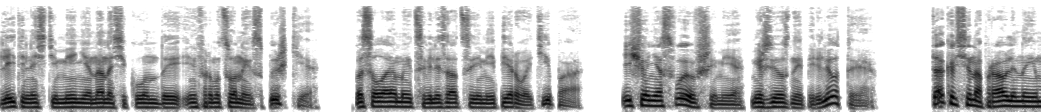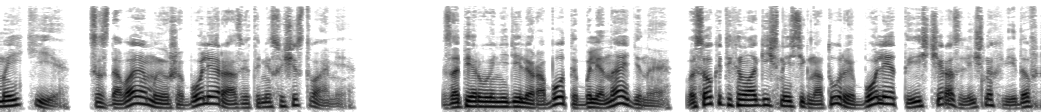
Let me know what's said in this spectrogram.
длительностью менее наносекунды, информационные вспышки, посылаемые цивилизациями первого типа, еще не освоившими межзвездные перелеты, так и всенаправленные маяки, создаваемые уже более развитыми существами. За первую неделю работы были найдены высокотехнологичные сигнатуры более тысячи различных видов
